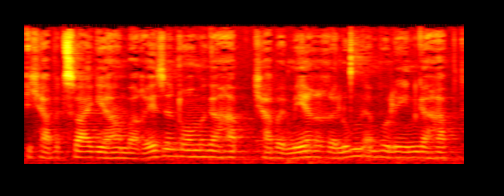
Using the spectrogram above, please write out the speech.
Ich habe zwei Guillain-Barré-Syndrome gehabt. Ich habe mehrere Lungenembolien gehabt.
